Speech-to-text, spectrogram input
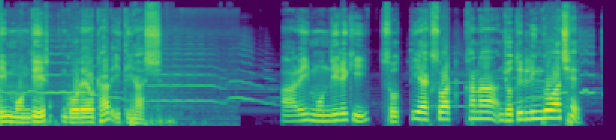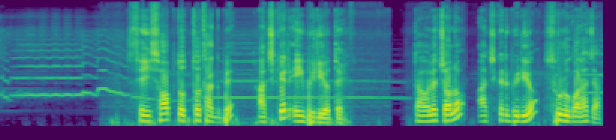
এই মন্দির গড়ে ওঠার ইতিহাস। আর এই মন্দিরে কি সত্যি একশো আটখানা জ্যোতির্লিঙ্গ আছে? সেই সব তথ্য থাকবে আজকের এই ভিডিওতে। তাহলে চলো আজকের ভিডিও শুরু করা যাক।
